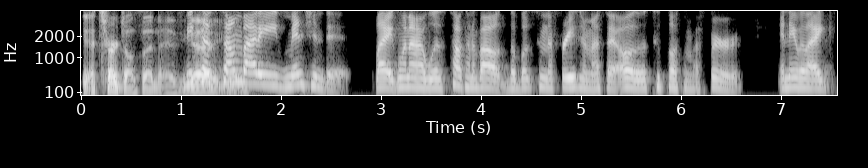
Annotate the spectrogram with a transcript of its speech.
Yeah, church on Sundays. Because somebody mentioned it, like when I was talking about the books in the freezer, and I said, "Oh, it was too close to my spirit," and they were like,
